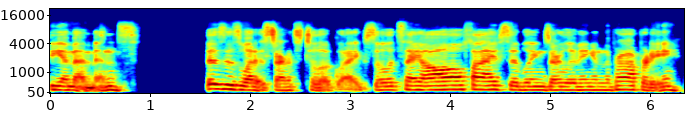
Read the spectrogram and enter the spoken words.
the amendments, this is what it starts to look like. So let's say all five siblings are living in the property.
